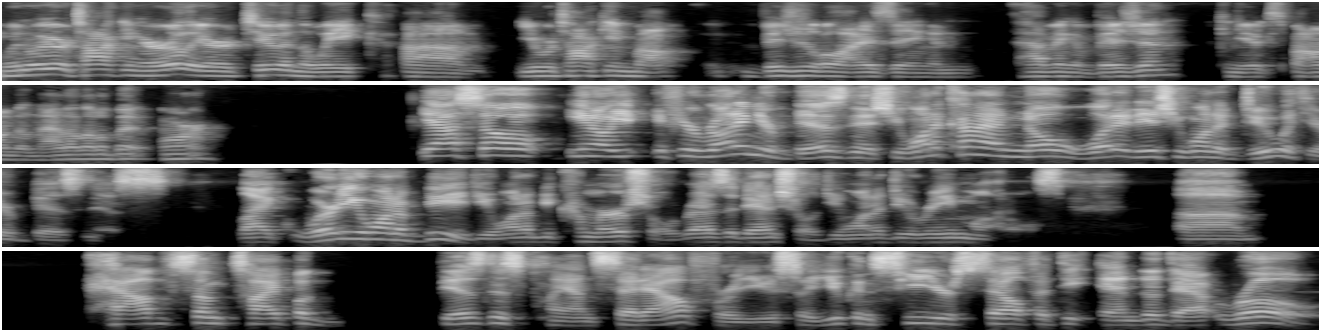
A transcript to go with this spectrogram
When we were talking earlier too in the week um, you were talking about visualizing and having a vision can you expound on that a little bit more yeah, so you know, if you're running your business, you want to kind of know what it is you want to do with your business. Like, where do you want to be? Do you want to be commercial, residential? Do you want to do remodels? Um, have some type of business plan set out for you so you can see yourself at the end of that road.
